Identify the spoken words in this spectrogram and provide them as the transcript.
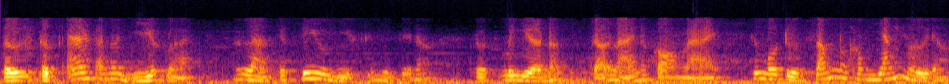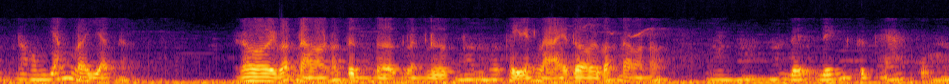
Từ cực ác nó diệt lại. Nó làm cho tiêu diệt cái gì cái đó. Rồi bây giờ nó trở lại nó còn lại. Cái môi trường sống nó không vắng người đâu. Nó không vắng loài vật đâu. Rồi bắt đầu nó từng lượt lần lượt nó, nó thiện lại. Rồi bắt đầu nó, nó đến, đến cực ác của nó.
